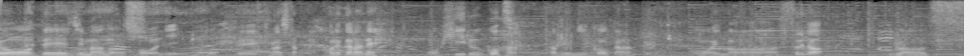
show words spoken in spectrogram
表島の方に戻ってきました。これからね、お昼ご飯食べに行こうかなと思います。それでは、行きます。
